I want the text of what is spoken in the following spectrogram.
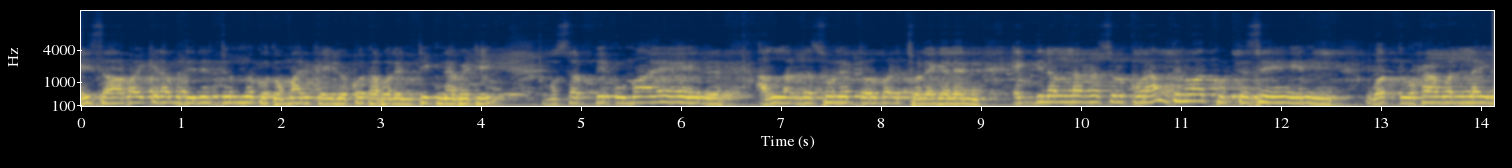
এই সাহাবাই কিরাম দিনের জন্য কত মার খাইল, কথা বলেন ঠিক না বেঠিক? মুসাব্বির উমায়ের আল্লাহর রসুলের দরবারে চলে গেলেন একদিন আল্লাহর রসুল কোরআন তিনওয়াত করতেছেন والضحى والليل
